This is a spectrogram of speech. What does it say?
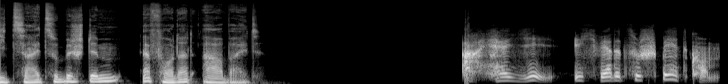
Die Zeit zu bestimmen erfordert Arbeit. Ach herrje, ich werde zu spät kommen.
